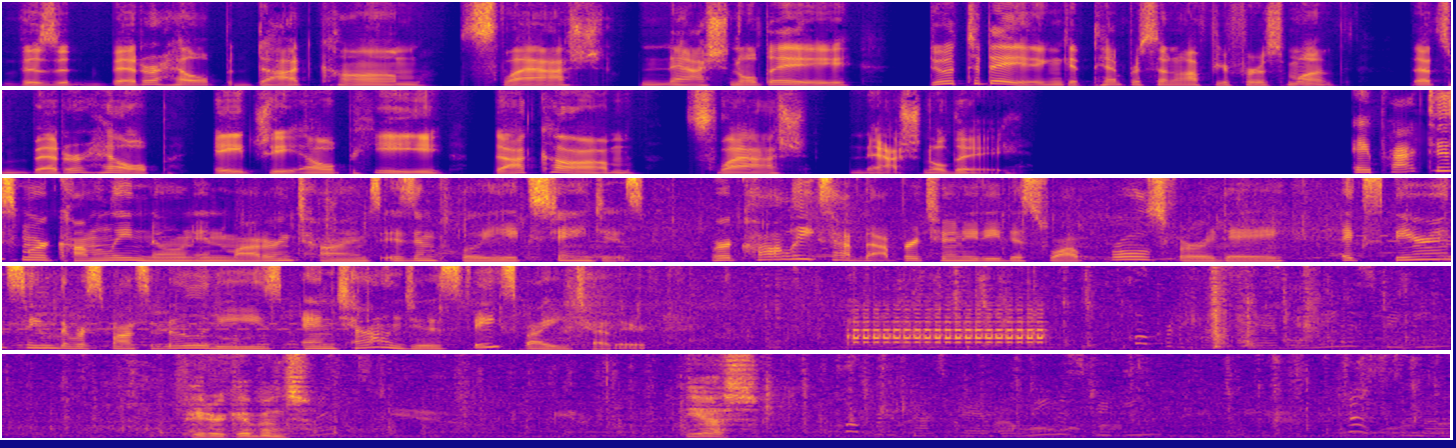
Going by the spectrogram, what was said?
visit betterhelp.com slash national day. Do it today and get 10% off your first month. That's betterhelp, H-E-L-P dot com slash national day. A practice more commonly known in modern times is employee exchanges, where colleagues have the opportunity to swap roles for a day, experiencing the responsibilities and challenges faced by each other. Peter Gibbons. Yes.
